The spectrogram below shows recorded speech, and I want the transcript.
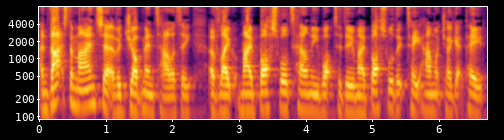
And that's the mindset of a job mentality of like, my boss will tell me what to do. My boss will dictate how much I get paid.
